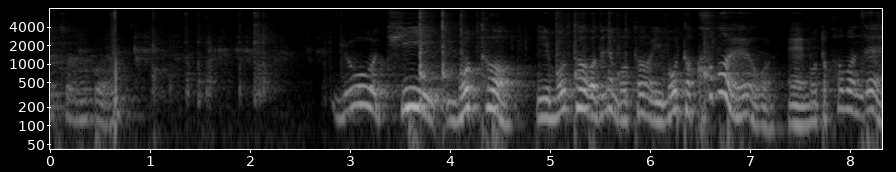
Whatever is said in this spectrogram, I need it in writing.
세척을 했고요. 요 뒤 모터, 이 모터거든요, 모터. 이 모터 커버예요, 요거. 예, 모터 커버인데,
